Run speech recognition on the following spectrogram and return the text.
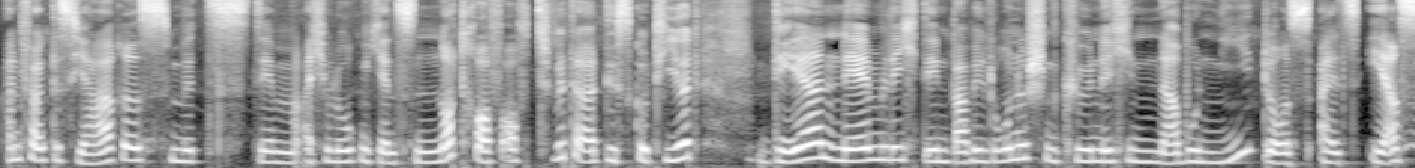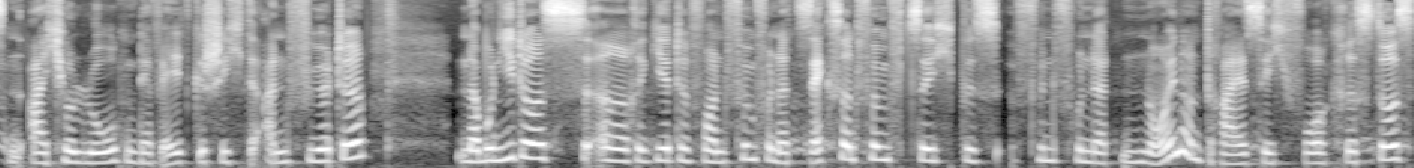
Anfang des Jahres mit dem Archäologen Jens Nottroff auf Twitter diskutiert, der nämlich den babylonischen König Nabonidus als ersten Archäologen der Weltgeschichte anführte. Nabonidus äh, regierte von 556 bis 539 vor Christus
